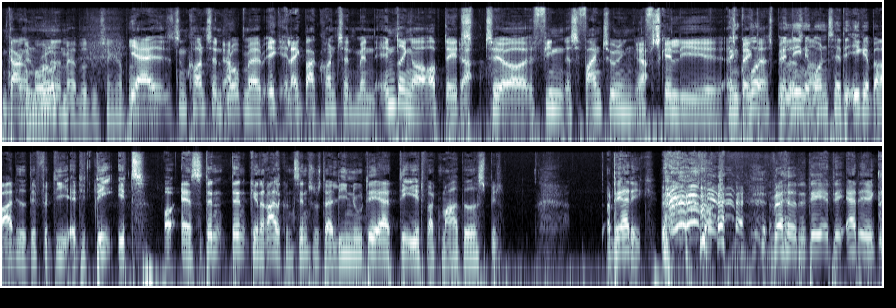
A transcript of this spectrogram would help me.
en gang om måneden. roadmappet, du tænker på? Ja, sådan content Ja. roadmap, ikke, eller ikke bare content, men ændringer og updates Ja. til at fin, altså fine-tuning Ja. af forskellige øh, Men, aspekter grund, af spillet. men og en af grunden til, at det ikke er berettiget, det er fordi, at i D1, og altså den, den generelle konsensus, der er lige nu, det er, at D1 var et meget bedre spil. Og det er det ikke. Hvad hedder det? det? er- Det er det ikke.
